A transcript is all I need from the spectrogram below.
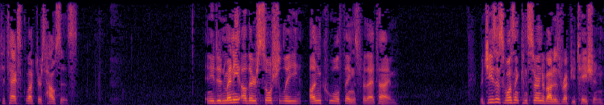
to tax collectors' houses. And he did many other socially uncool things for that time. But Jesus wasn't concerned about his reputation.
